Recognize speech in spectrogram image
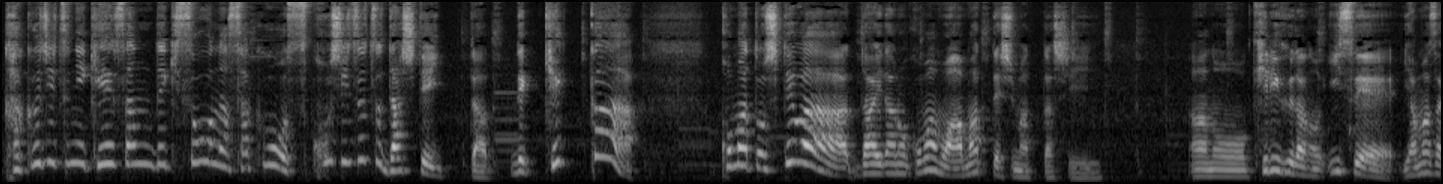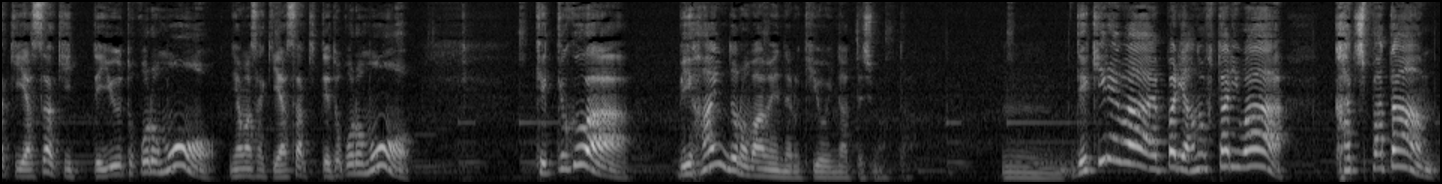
確実に計算できそうな策を少しずつ出していった。で結果駒としては代打の駒も余ってしまったしあの切り札の伊勢山崎康明っていうところも山崎康明ってところも結局はビハインドの場面での起用になってしまった。うん。できればやっぱりあの2人は勝ちパターン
